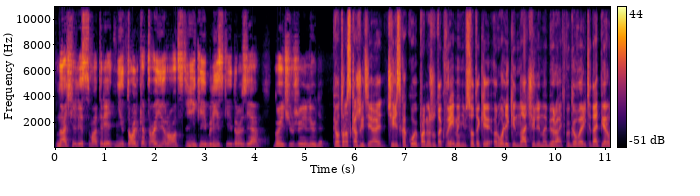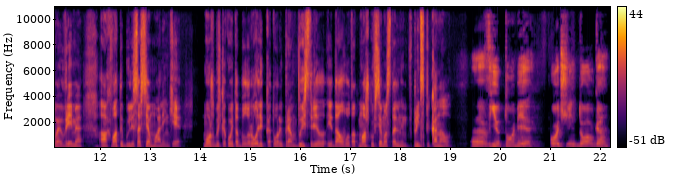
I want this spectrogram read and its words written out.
Начали смотреть не только твои родственники и близкие друзья, но и чужие люди. Петр, расскажите, а через какой промежуток времени все-таки ролики начали набирать? Вы говорите, да, первое время охваты были совсем маленькие. Может быть, какой-то был ролик, который прям выстрелил и дал вот отмашку всем остальным, в принципе, каналу? Э, в Ютубе очень долго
